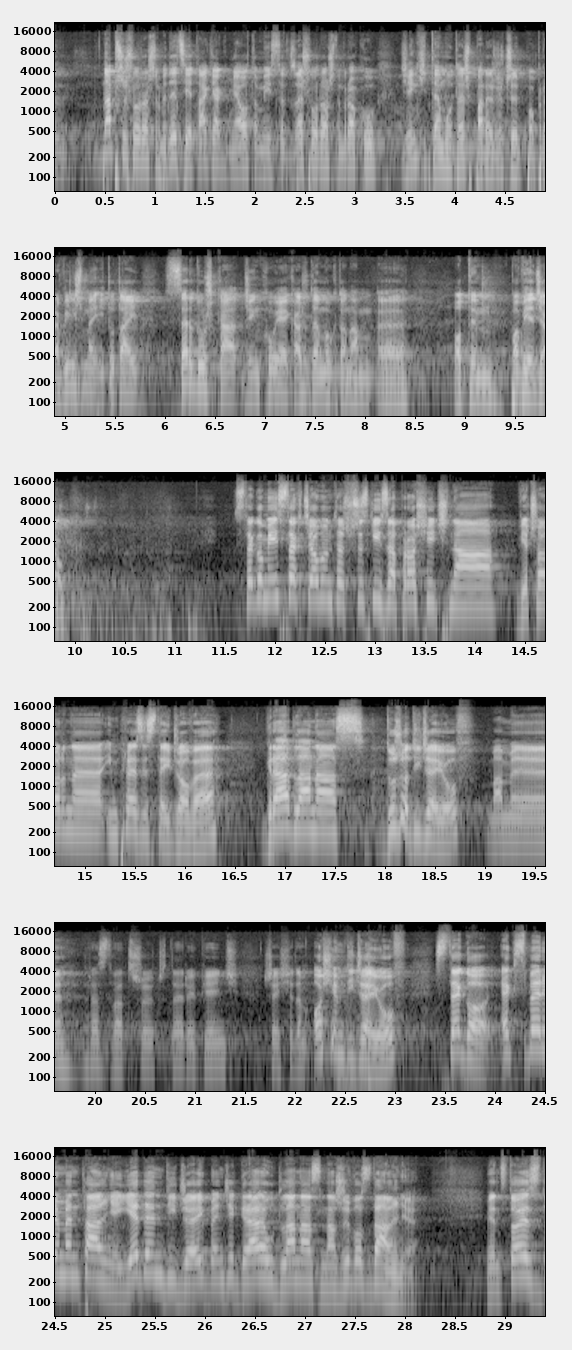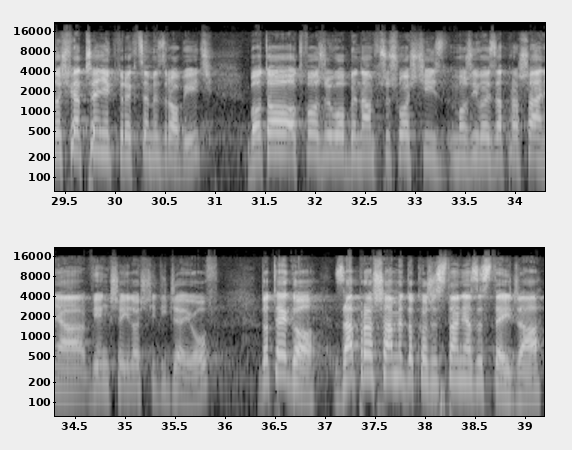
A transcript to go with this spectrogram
na przyszłoroczną edycję, tak jak miało to miejsce w zeszłorocznym roku. Dzięki temu też parę rzeczy poprawiliśmy i tutaj serduszka dziękuję każdemu, kto nam e, o tym powiedział. Z tego miejsca chciałbym też wszystkich zaprosić na wieczorne imprezy stage'owe. Gra dla nas dużo DJ-ów. Mamy raz, dwa, trzy, cztery, pięć, sześć, siedem, osiem DJ-ów. Z tego eksperymentalnie jeden DJ będzie grał dla nas na żywo zdalnie. Więc to jest doświadczenie, które chcemy zrobić, bo to otworzyłoby nam w przyszłości możliwość zapraszania większej ilości DJ-ów. Do tego zapraszamy do korzystania ze stage'a.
